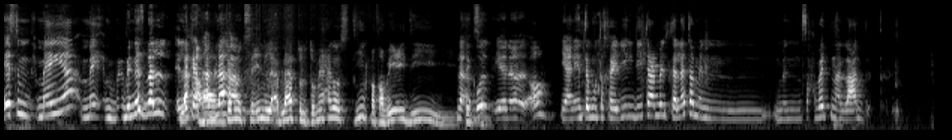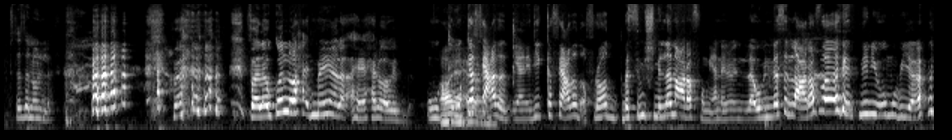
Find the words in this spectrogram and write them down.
اسم 100 100 بالنسبة اللي كانت قبلها. 290 اللي قبلها ب 300 حاجة و60 فطبيعي دي لا تكسب. بص يعني آه يعني أنت متخيلين دي تعمل ثلاثة من من صاحبتنا اللي عدت. أستاذة نولا. فلو كل واحد 100 لا هي حلوة قوي جدا آه، وتكفي أوي. عدد يعني دي تكفي عدد أفراد بس مش من اللي أنا أعرفهم. يعني لو من الناس اللي أعرفها اتنين يقوموا بيها.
